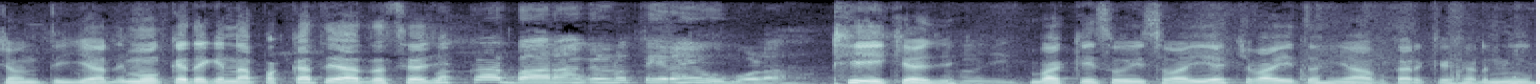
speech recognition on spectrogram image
34000 ਮੌਕੇ ਤੇ ਕਿੰਨਾ ਪੱਕਾ ਤਿਆਰ ਦੱਸਿਆ ਜੀ? ਪੱਕਾ 12 ਕਿਲੋ 13 ਹੀ ਹੋਊ ਬੋਲਾ। ਠੀਕ ਹੈ ਜੀ। ਹਾਂਜੀ। ਬਾਕੀ ਸੂਈ ਸਵਾਈ ਹੈ ਚਵਾਈ ਤੁਸੀਂ ਆਪ ਕਰਕੇ ਖੜਨੀ ਹੈ।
